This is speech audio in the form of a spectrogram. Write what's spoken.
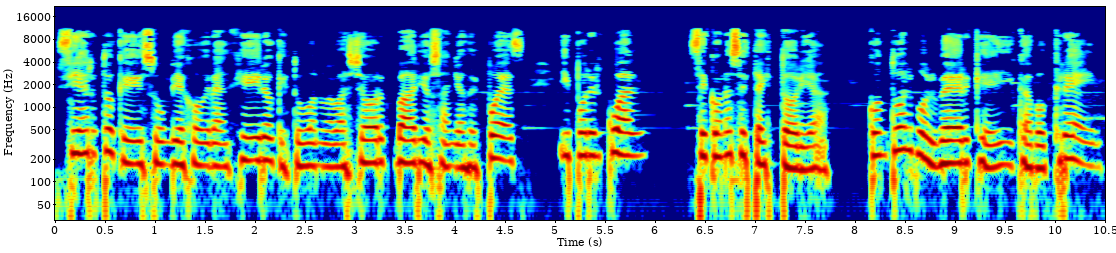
Cierto que es un viejo granjero que estuvo en Nueva York varios años después y por el cual se conoce esta historia. Contó al volver que Icabo Crane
